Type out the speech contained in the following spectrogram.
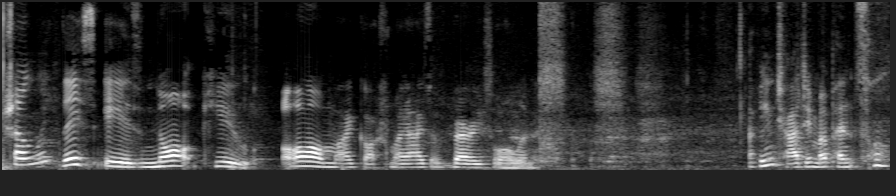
shall we? This is not cute. Oh my gosh, my eyes are very swollen. I've been charging my pencil.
